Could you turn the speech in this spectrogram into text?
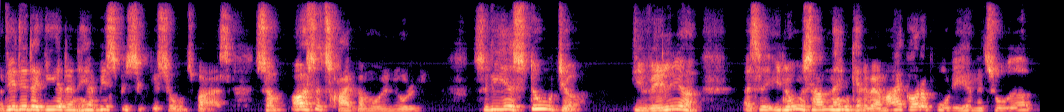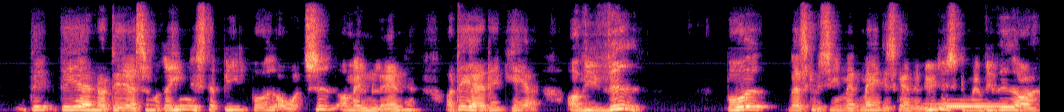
Og det er det, der giver den her misspecifikationsbias, som også trækker mod 0. Så de her studier, de vælger, altså i nogle sammenhæng kan det være meget godt at bruge de her metoder. Det, det er, når det er sådan rimelig stabilt både over tid og mellem lande, og det er det ikke her. Og vi ved både hvad skal vi sige, matematisk og analytisk, men vi ved også,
